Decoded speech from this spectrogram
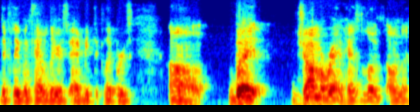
the, Cleveland Cavaliers and beat the Clippers. Um, but Ja Morant has looked on the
